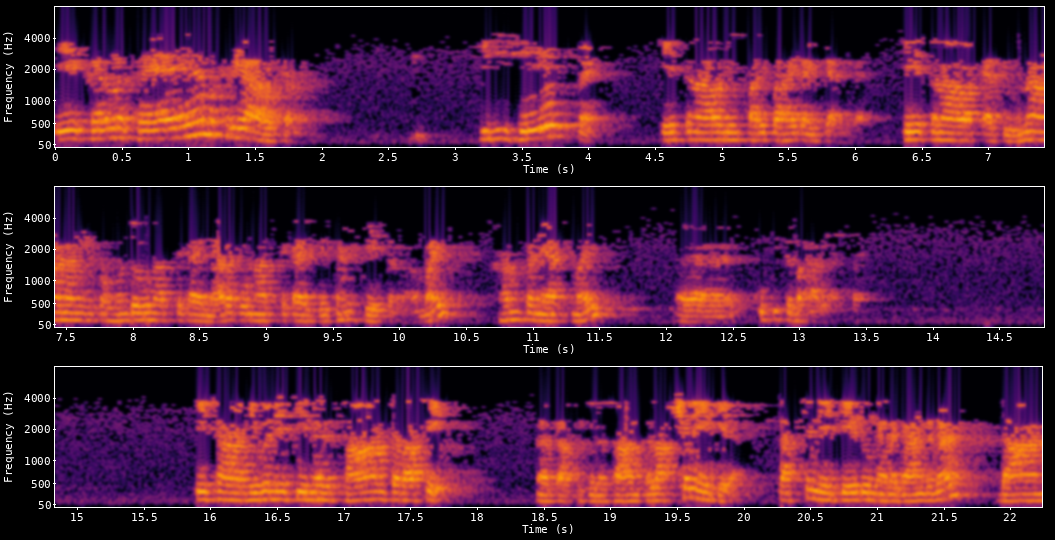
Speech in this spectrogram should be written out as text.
ඒ කරන සෑම ක්‍රියාවකම කිසිසේත් චේතනාවලින් පරිබාහිරයි කියන්නේ. චේතනාවක් ඇති වුණා නම් ඒක හොඳ වුණත් එකයි නරක වුණත් එකයි දෙකම චේතනාවමයි කම්පනයක්මයි කුපිත භාවයක්මයි. ඒසා නිවනේ තියෙන සාන්ත රසේ නැත්නම් අපි කියන සාන්ත ලක්ෂණය කියලා. ලක්ෂණේ තේරුම් අරගන්න නම් දාන,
